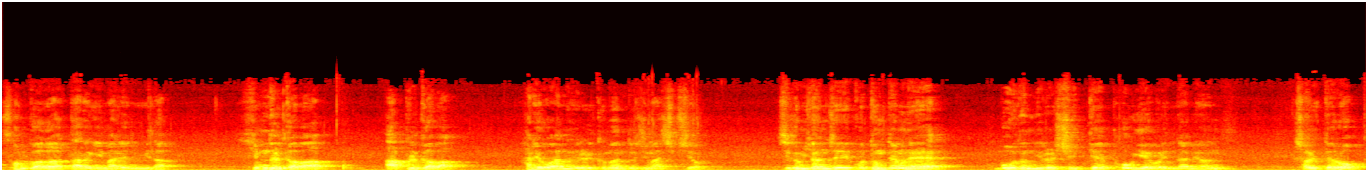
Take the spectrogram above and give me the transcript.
성과가 따르기 마련입니다. 힘들까봐, 아플까봐 하려고 하는 일을 그만두지 마십시오. 지금 현재의 고통 때문에 모든 일을 쉽게 포기해버린다면 절대로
